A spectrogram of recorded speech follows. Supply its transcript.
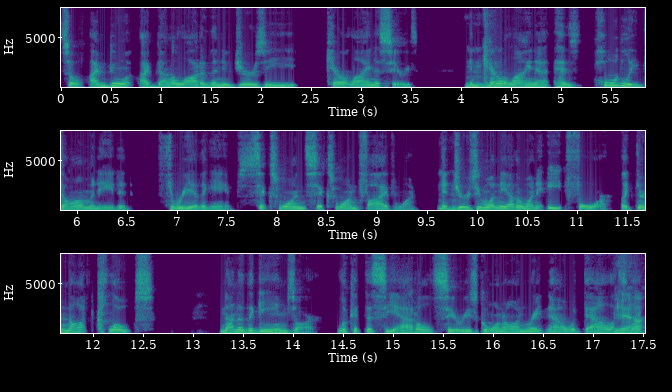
so I'm doing, I've done a lot of the New Jersey Carolina series. And Mhm. Carolina has totally dominated three of the games 6 1, 6 1, 5 1. And Mhm. Jersey won the other one 8 4. Like they're not close. None of the games are. Look at the Seattle series going on right now with Dallas. Yeah. Like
